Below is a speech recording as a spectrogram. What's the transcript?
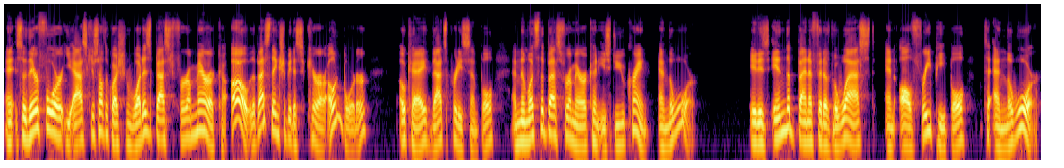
And so therefore, you ask yourself the question, what is best for America? Oh, the best thing should be to secure our own border. Okay, that's pretty simple. And then what's the best for America and Eastern Ukraine? and the war. It is in the benefit of the West and all free people to end the war.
